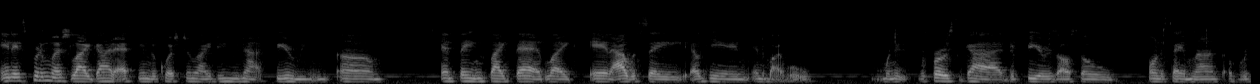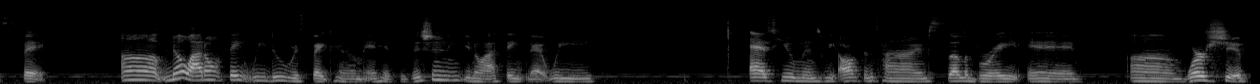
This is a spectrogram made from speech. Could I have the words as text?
And it's pretty much like God asking the question, like, do you not fear me? Um, and things like that. Like, and I would say, again, in the Bible, when it refers to God, the fear is also on the same lines of respect. Um, no, I don't think we do respect him in his position. You know, I think that we, as humans, we oftentimes celebrate and um, worship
